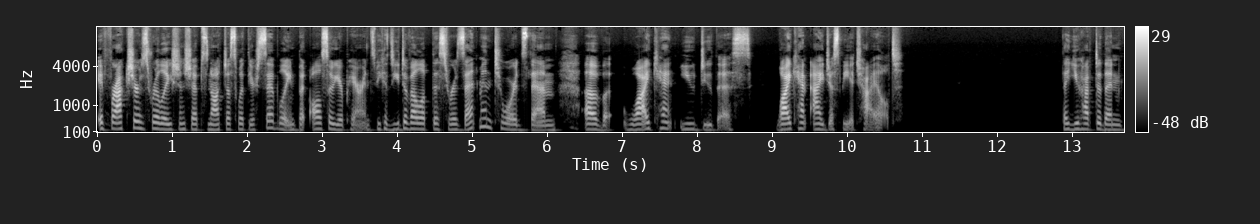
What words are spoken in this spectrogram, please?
it fractures relationships not just with your sibling but also your parents because you develop this resentment towards them of why can't you do this why can't i just be a child that you have to then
